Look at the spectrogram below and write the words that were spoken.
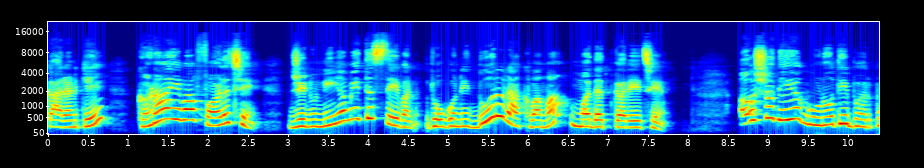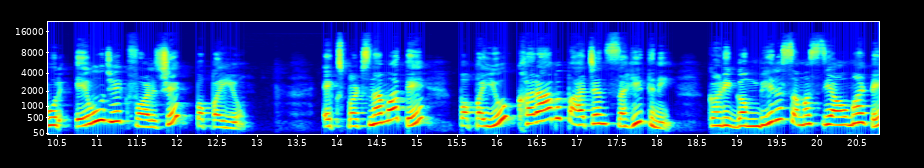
કારણ કે ઘણા એવા ફળ છે જેનું નિયમિત સેવન રોગોને દૂર રાખવામાં મદદ કરે છે. ઔષધીય ગુણોથી ભરપૂર એવું જ એક ફળ છે પપૈયું. એક્સપર્ટ્સના મતે, પપૈયું ખરાબ પાચન સહિતની ઘણી ગંભીર સમસ્યાઓ માટે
